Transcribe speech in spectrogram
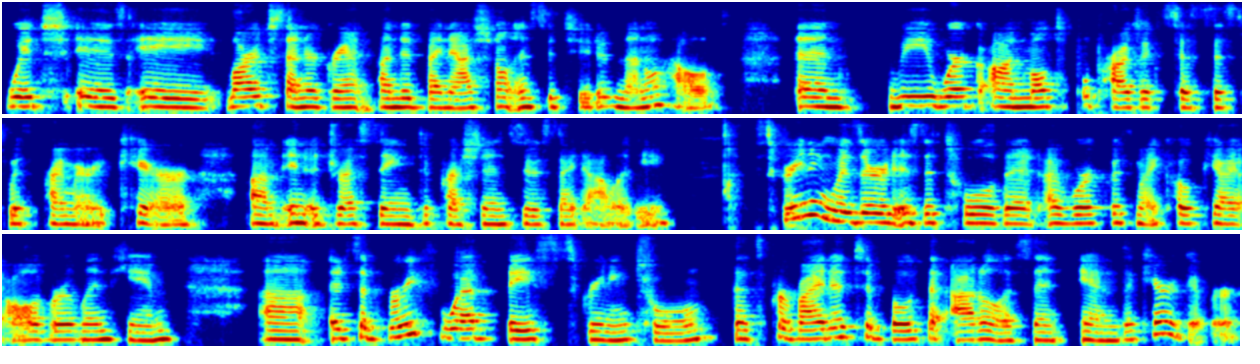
which is a large center grant funded by National Institute of Mental Health. And we work on multiple projects to assist with primary care um, in addressing depression and suicidality. Screening Wizard is a tool that I work with my co-PI Oliver Lindhiem uh, it's a brief web-based screening tool that's provided to both the adolescent and the caregiver.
